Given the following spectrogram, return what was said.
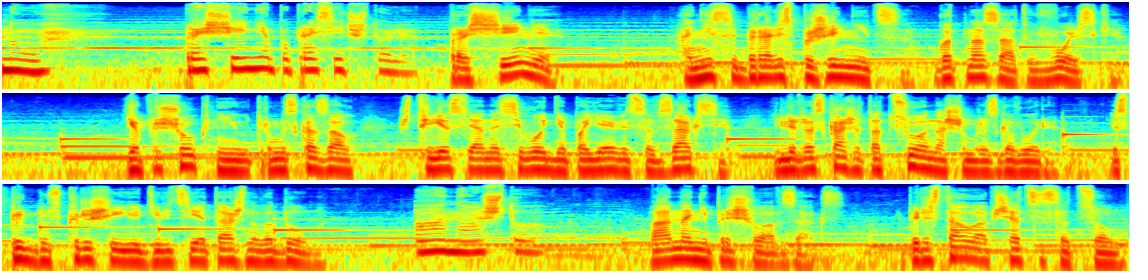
ну, прощения попросить, что ли? Прощение? Они собирались пожениться год назад в Вольске. Я пришел к ней утром и сказал, что если она сегодня появится в ЗАГСе или расскажет отцу о нашем разговоре, я спрыгну с крыши ее девятиэтажного дома. А она что? А она не пришла в ЗАГС и перестала общаться с отцом.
